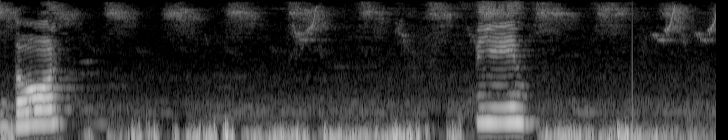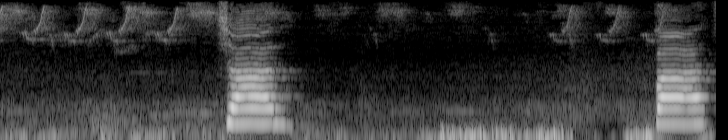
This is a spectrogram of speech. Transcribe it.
दोन. तीन. चार पाच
